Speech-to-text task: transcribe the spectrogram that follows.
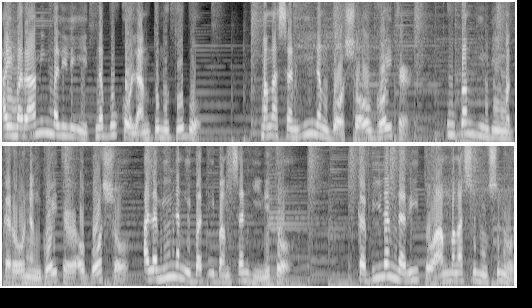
ay maraming maliliit na bukol ang tumutubo. Mga sanhi ng bosyo o goiter. Upang hindi magkaroon ng goiter o bosyo, alamin ang iba't ibang sanhi nito. Kabilang narito ang mga sumusunod.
